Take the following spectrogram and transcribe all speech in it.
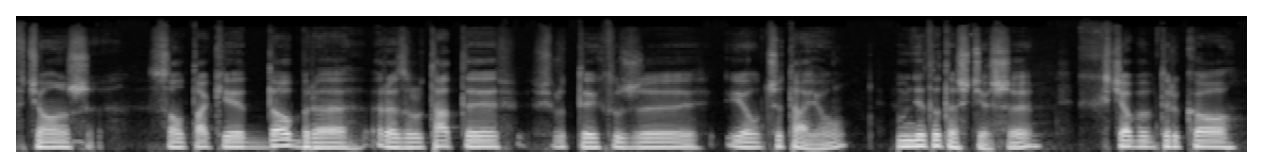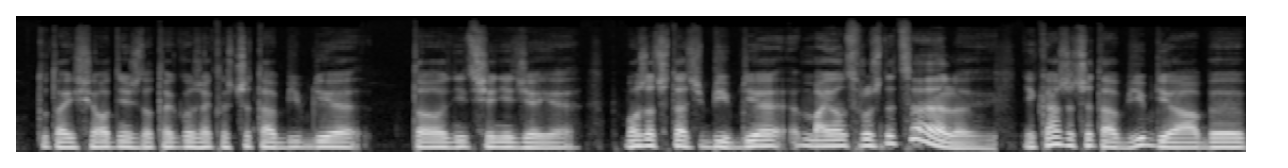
wciąż są takie dobre rezultaty wśród tych, którzy ją czytają. Mnie to też cieszy. Chciałbym tylko tutaj się odnieść do tego, że jak ktoś czyta Biblię, to nic się nie dzieje. Można czytać Biblię mając różny cel. Nie każdy czyta Biblię, aby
